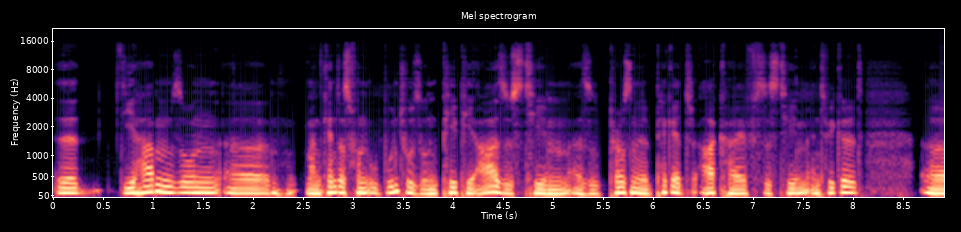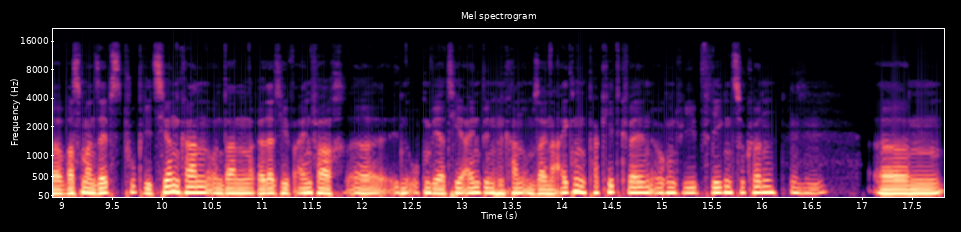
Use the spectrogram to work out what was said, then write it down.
äh, die haben so ein, äh, man kennt das von Ubuntu, so ein PPA-System, also Personal Package Archive-System entwickelt, äh, was man selbst publizieren kann und dann relativ einfach äh, in OpenWrt einbinden kann, um seine eigenen Paketquellen irgendwie pflegen zu können. Mhm. Ähm,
